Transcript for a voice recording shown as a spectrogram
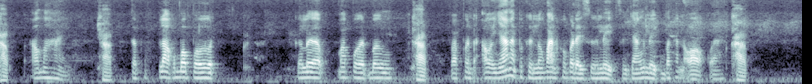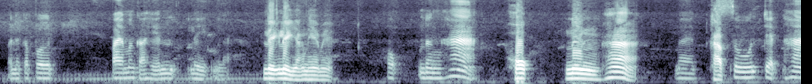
ครับเอามาให้ครับแต่เราก็บ่เปิด ก็เลยมาเปิดเบิงครับ ว่าเพิ่นเอาอีหยังให้ไปขึ้นรางวัลเขาบ่ได้ซื้อเลขซื้อหยังเลขบ่ทันออกว่าครับวันนี้ก็เปิดไปมันก็เห็นเลขนั่นแหละเลขเลขหยังแน่แม่หกหนึ่งห้าหกหนึ่งห้า แม่ครับ ศูนย์เจ็ดห้า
